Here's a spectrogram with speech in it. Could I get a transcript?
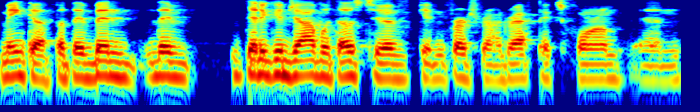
Minkah. But they've been they've did a good job with those two of getting first round draft picks for them, and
